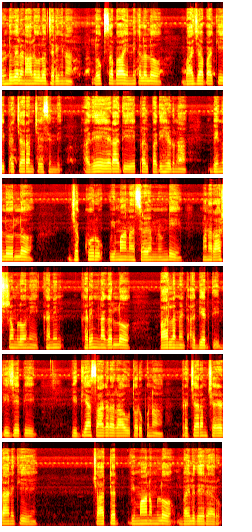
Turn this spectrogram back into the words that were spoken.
రెండు వేల నాలుగులో జరిగిన లోక్సభ ఎన్నికలలో భాజపాకి ప్రచారం చేసింది. అదే ఏడాది ఏప్రిల్ పదిహేడున బెంగళూరులో జక్కూరు విమానాశ్రయం నుండి మన రాష్ట్రంలోని కరీం కరీంనగర్లో పార్లమెంట్ అభ్యర్థి బీజేపీ విద్యాసాగరరావు తరపున ప్రచారం చేయడానికి చార్టర్డ్ విమానంలో బయలుదేరారు.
